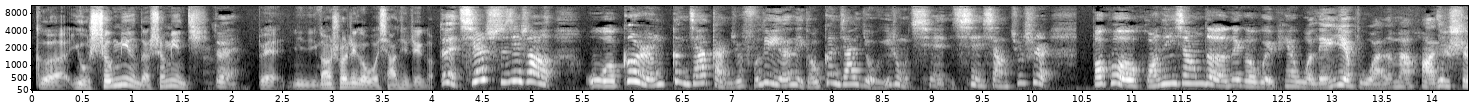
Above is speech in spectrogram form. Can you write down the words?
个有生命的生命体。对对你，你刚刚说这个，我想起这个，对，其实实际上，我个人更加感觉《福利人》里头更加有一种现现象，就是。包括黄金乡的那个尾篇，我连夜补完了漫画，就是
